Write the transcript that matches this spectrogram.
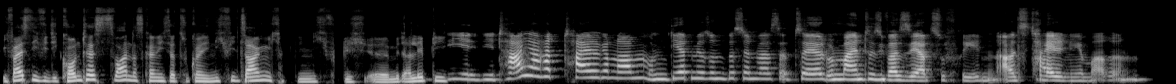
ich weiß nicht, wie die Contests waren, das kann ich dazu kann ich nicht viel sagen. Ich habe die nicht wirklich äh, miterlebt, die. Die, die Taya hat teilgenommen und die hat mir so ein bisschen was erzählt und meinte, sie war sehr zufrieden als Teilnehmerin.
